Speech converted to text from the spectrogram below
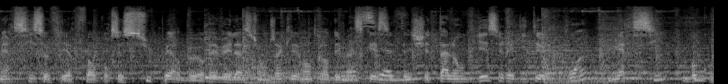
Merci Sophie Erfort pour ces superbes révélations. Jack l'éventreur démasqué, Merci c'était chez Talendier, c'est réédité au point. Merci beaucoup.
